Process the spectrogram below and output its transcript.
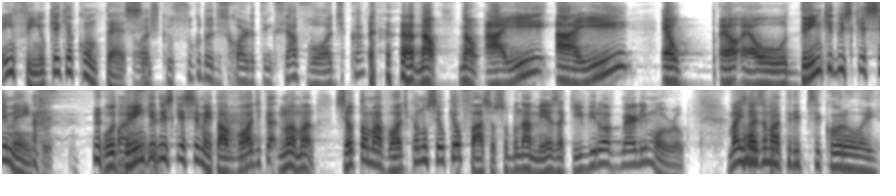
Enfim, o que que acontece? Eu acho que o suco da discórdia tem que ser a vodka. não, não. Aí, aí é o, é, o- é o drink do esquecimento. O drink do esquecimento. A vodka. Não, mano, se eu tomar vodka, eu não sei o que eu faço. Eu subo na mesa aqui e viro a Marilyn Monroe. Mas Faz enfim, uma tríplice coroa aí.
